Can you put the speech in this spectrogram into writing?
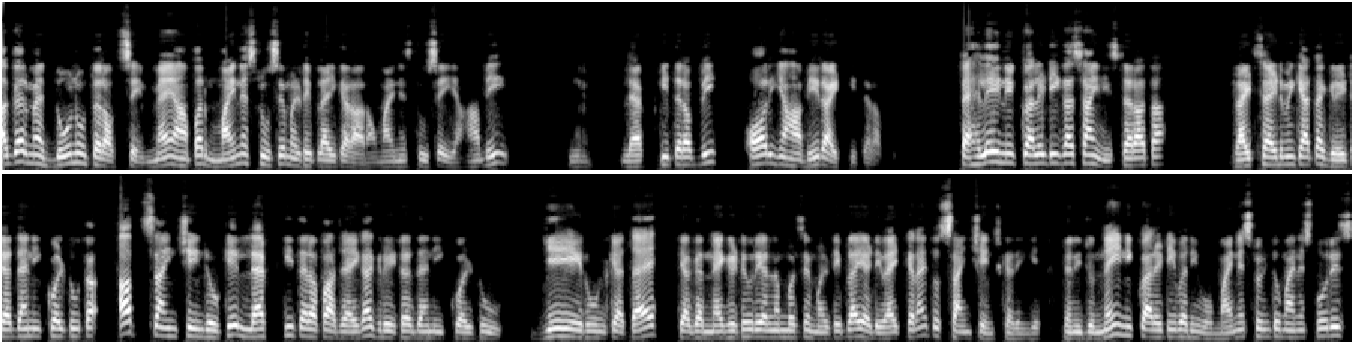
अगर मैं दोनों तरफ़ से, मैं यहाँ पर माइनस टू से मल्टीप्लाई करा रहा हूँ। माइनस टू से यहाँ भी लेफ़्ट की तरफ़ भी और यहाँ भी राइट की तरफ़ भी। पहले इनइक्वालिटी का साइन इस तरह था। राइट साइड में क्या था? ग्रेटर देन इक्वल टू था। अब साइन चेंज होके लेफ़्ट की तरफ़ आ जाएगा। ग्रेटर देन इक्वल टू ये रूल कहता है कि अगर नेगेटिव रियल नंबर से मल्टीप्लाई या डिवाइड कराएँ तो साइन चेंज करेंगे। यानी जो नई इनइक्वालिटी बनी वो minus two into minus four is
